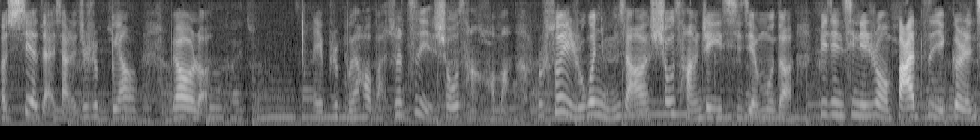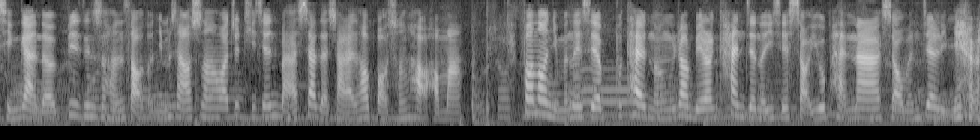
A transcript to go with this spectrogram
呃，卸载下来，就是不要不要了。也不是不要吧，就是自己收藏好吗？所以如果你们想要收藏这一期节目的，毕竟青年这种扒自己个人情感的毕竟是很少的，你们想要收藏的话，就提前把它下载下来，然后保存好好吗？放到你们那些不太能让别人看见的一些小 U 盘呐、小文件里面。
